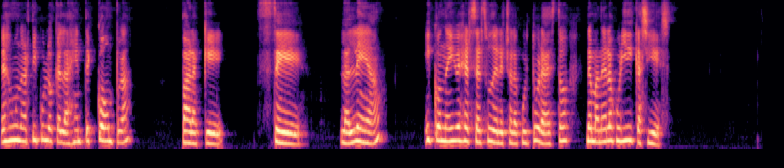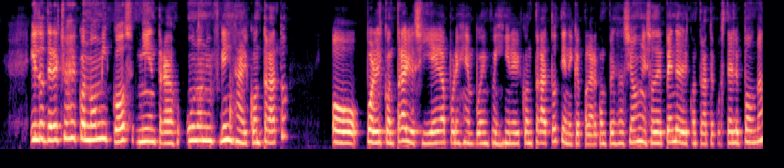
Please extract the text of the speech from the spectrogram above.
Es un artículo que la gente compra para que se la lean y con ello ejercer su derecho a la cultura. Esto de manera jurídica sí es. Y los derechos económicos, mientras uno no infrinja el contrato, o por el contrario, si llega, por ejemplo, a infringir el contrato, tiene que pagar compensación. Eso depende del contrato que usted le ponga.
